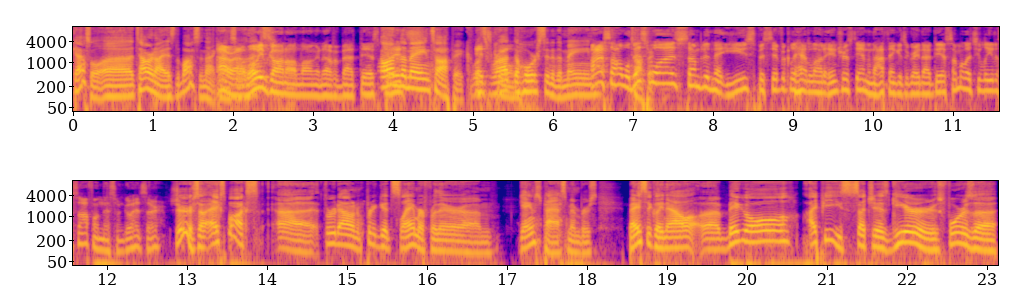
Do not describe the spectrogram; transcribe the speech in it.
Castle. Uh, Tower Knight is the boss in that castle. right. Well, we've gone on long enough about this. on the main topic. Let's it's ride cool. the horse into the main. I saw. Well, this topic. was something that you specifically had a lot of interest in, and I think it's a great idea. So I'm gonna let you lead us off on this one. Go ahead, sir. Sure. So Xbox uh, threw down a pretty good slammer for their um, Games Pass members. Basically, now uh, big ol' IPs such as Gears, Forza,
